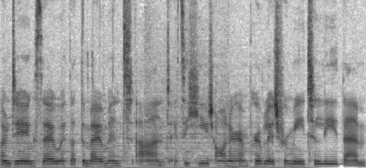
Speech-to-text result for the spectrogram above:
I'm doing so with at the moment and it's a huge honour and privilege for me to lead them.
